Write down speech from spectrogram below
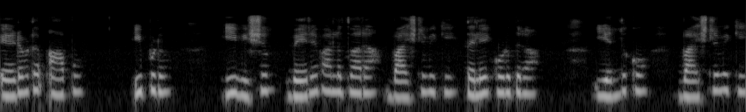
ఏడవటం ఆపు. ఇప్పుడు ఈ విషయం వేరే వాళ్ళ ద్వారా వైష్ణవికి తెలియకూడదురా. ఎందుకో వైష్ణవికి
